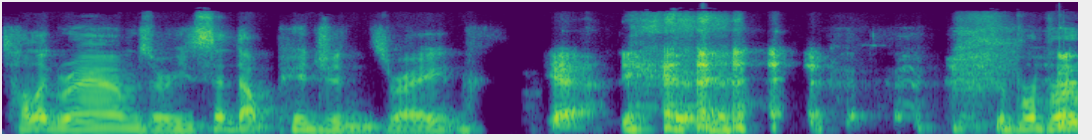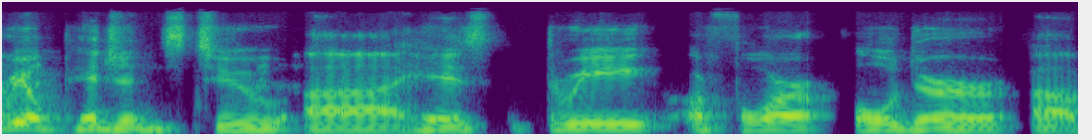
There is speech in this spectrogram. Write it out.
telegrams or he sent out pigeons, right? yeah the proverbial pigeons to uh, his three or four older uh,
